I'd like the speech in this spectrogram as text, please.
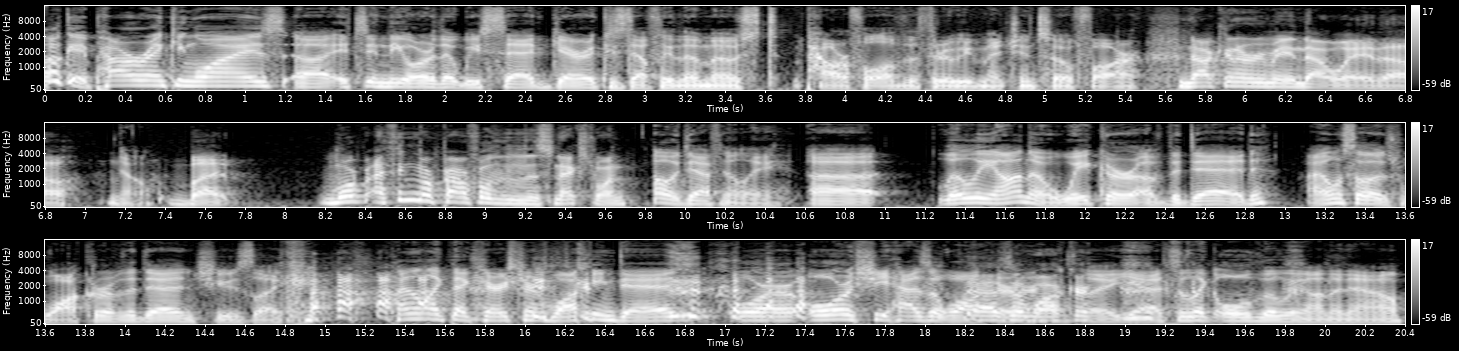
Okay, power ranking wise, uh, it's in the order that we said. Garruk is definitely the most powerful of the three we've mentioned so far. not going to remain that way, though. No. But more, I think more powerful than this next one. Oh, definitely. Uh, Liliana, Waker of the Dead. I almost thought it was Walker of the Dead, and she was like kind of like that character in Walking Dead, or or she has a walker. Has a walker. It's like, yeah, it's like old Liliana now.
